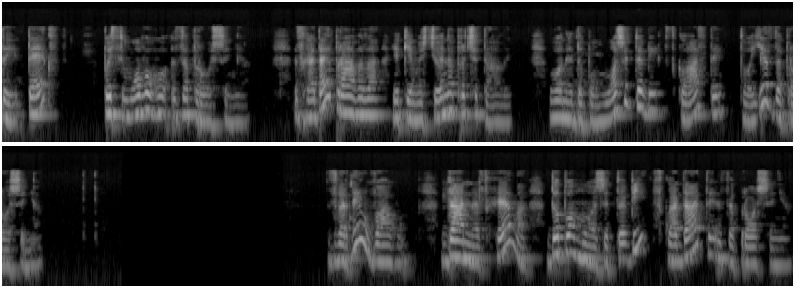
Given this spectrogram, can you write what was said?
Склади текст письмового запрошення. Згадай правила, які ми щойно прочитали. Вони допоможуть тобі скласти твоє запрошення. Зверни увагу, дана схема допоможе тобі складати запрошення.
